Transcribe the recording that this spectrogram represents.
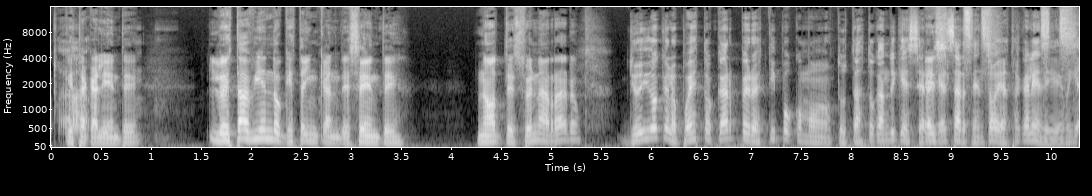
que Ah. está caliente. Lo estás viendo que está incandescente. ¿No te suena raro? Yo digo que lo puedes tocar, pero es tipo como tú estás tocando y que será Es- que el sartén todavía está caliente. Y, y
